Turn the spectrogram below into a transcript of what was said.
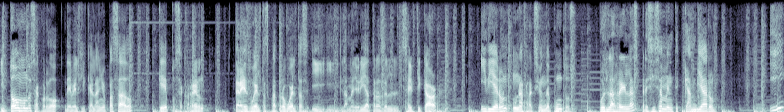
y todo el mundo se acordó de Bélgica el año pasado, que pues se corrieron tres vueltas, cuatro vueltas y, y la mayoría atrás del safety car y dieron una fracción de puntos. Pues las reglas precisamente cambiaron. Y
